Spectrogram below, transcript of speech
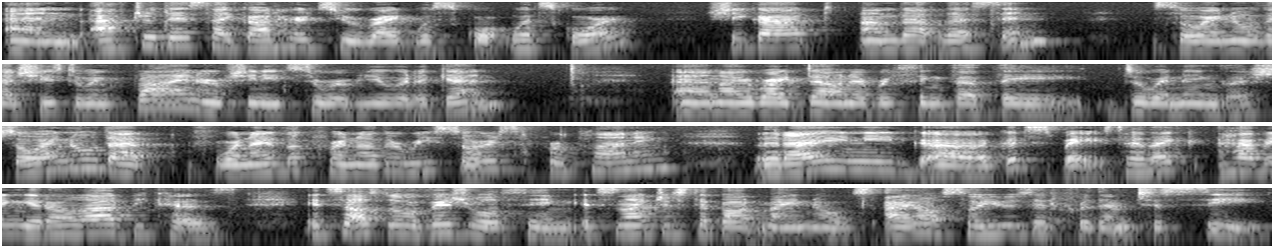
And after this, I got her to write what score, what score she got on that lesson. So I know that she's doing fine or if she needs to review it again and I write down everything that they do in English. So I know that when I look for another resource for planning, that I need uh, good space. I like having it all out because it's also a visual thing. It's not just about my notes. I also use it for them to see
